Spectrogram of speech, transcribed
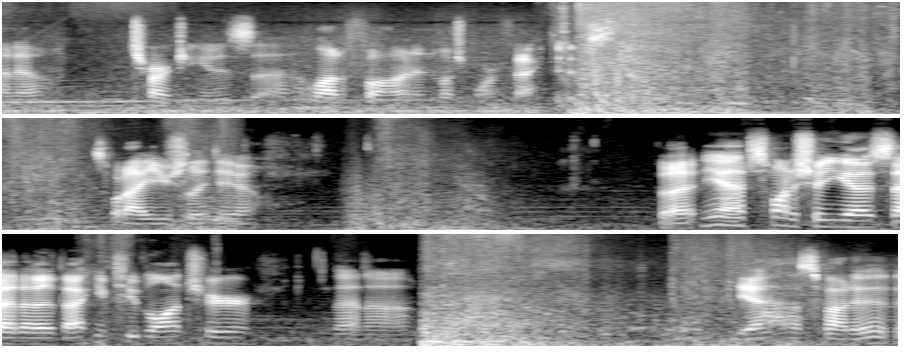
I know charging it is uh, a lot of fun and much more effective. So that's what I usually do. But yeah, I just want to show you guys that uh, vacuum tube launcher. And then uh, yeah, that's about it.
